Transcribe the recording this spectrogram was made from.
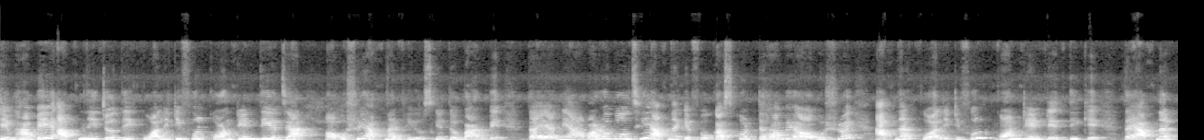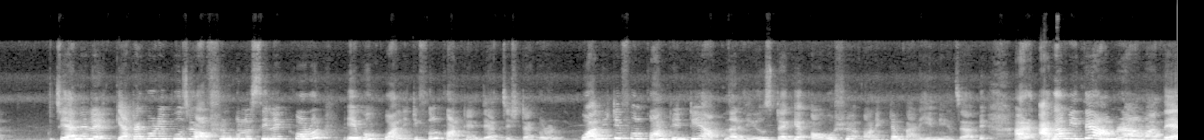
সেভাবেই আপনি যদি কোয়ালিটিফুল কন্টেন্ট দিয়ে যান, অবশ্যই আপনার ভিউজ কিন্তু বাড়বে। তাই আমি আবারও বলছি, আপনাকে ফোকাস করতে হবে অবশ্যই আপনার কোয়ালিটিফুল কন্টেন্টের দিকে। তাই আপনার চ্যানেলের ক্যাটাগরি বুঝে অপশনগুলো সিলেক্ট করুন এবং কোয়ালিটিফুল কন্টেন্ট দেওয়ার চেষ্টা করুন। কোয়ালিটিফুল কন্টেন্টই আপনার ভিউজটাকে অবশ্যই অনেকটা বাড়িয়ে নিয়ে যাবে। আর আগামীতে আমরা আমাদের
